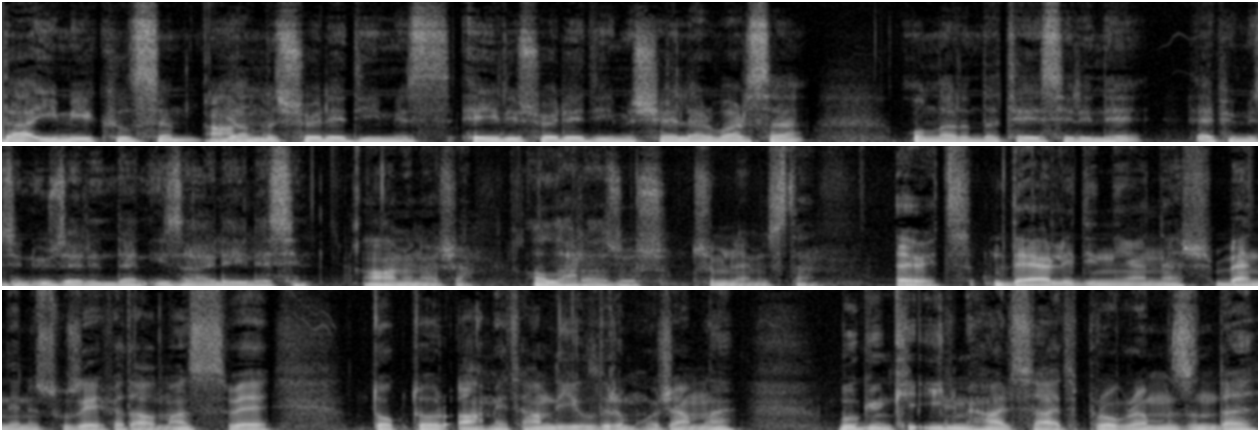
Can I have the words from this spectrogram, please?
daimi kılsın. Amin. Yanlış söylediğimiz, eğri söylediğimiz şeyler varsa onların da tesirini hepimizin üzerinden izale eylesin. Amin hocam Allah razı olsun. cümlemizden. Evet değerli dinleyenler bendeniz Huzeyfe Dalmaz ve Doktor Ahmet Hamdi Yıldırım hocamla bugünkü İlmihal Saati programımızın da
